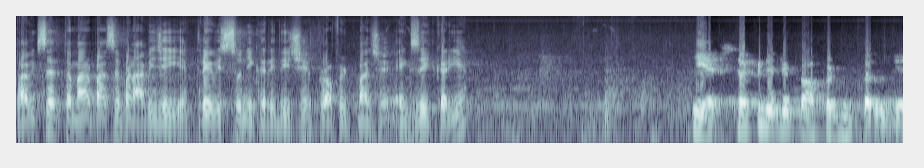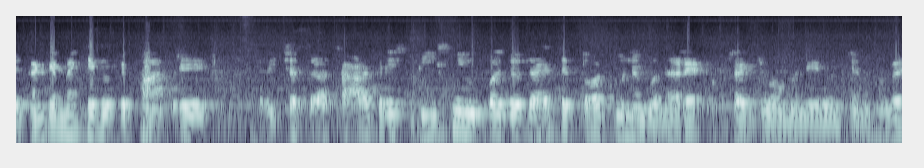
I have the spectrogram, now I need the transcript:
ભાવિક સર તમારા પાસે પણ આવી જઈએ. ત્રેવીસોની ખરીદી છે પ્રોફિટમાં છે. એક્ઝિટ કરીએ? યસ ડેફિનેટલી પ્રોફિટ બુક કરવું જોઈએ કારણ કે મેં કીધું કે પાંત્રીસ સાડત્રીસ, ત્રીસની ઉપર જો જાય છે, તો જ મને વધારે અપસાઇડ જોવા મળી રહ્યું છે. અને હવે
